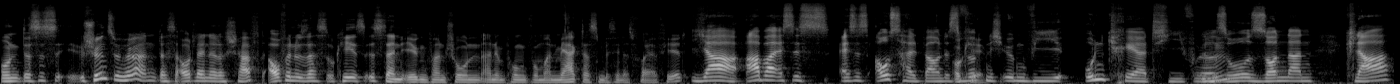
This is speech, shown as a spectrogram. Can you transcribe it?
und das ist schön zu hören, dass Outlander das schafft, auch wenn du sagst, okay, es ist dann irgendwann schon an einem Punkt, wo man merkt, dass ein bisschen das Feuer fehlt. Ja, aber es ist, es ist aushaltbar und es okay. wirkt nicht irgendwie unkreativ oder mhm. so, sondern klar,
